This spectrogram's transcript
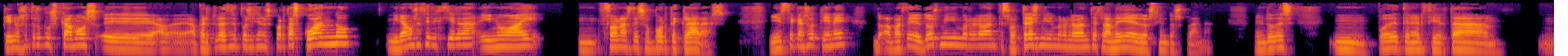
Que nosotros buscamos eh, aperturas de posiciones cortas cuando miramos hacia la izquierda y no hay mm, zonas de soporte claras. Y en este caso tiene, aparte de dos mínimos relevantes o tres mínimos relevantes, la media de 200 plana. Entonces, mm, puede tener cierta, mm,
